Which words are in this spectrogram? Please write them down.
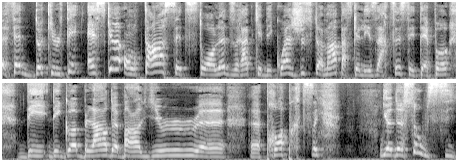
le fait d'occulter. Est-ce qu'on tasse cette histoire-là du rap québécois justement parce que les artistes étaient pas des, des gars blancs de banlieue euh, euh, propres, tu sais? Il y a de ça aussi,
